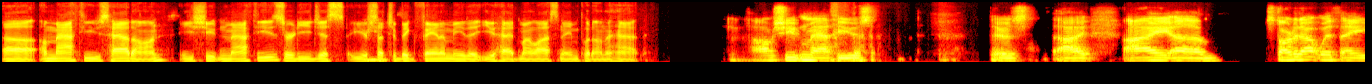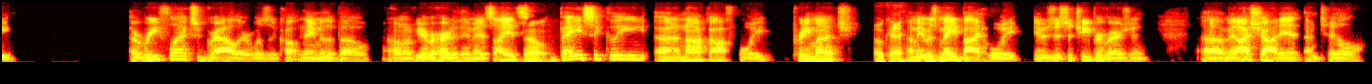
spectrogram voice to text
uh, a Mathews hat on are you shooting matthews or do you just you're such a big fan of me that you had my last name put on a hat I'm shooting Mathews. There's I I um started out with a a reflex growler was the call, name of the bow. I don't know if you ever heard of them. It's it's No. basically a knockoff Hoyt, pretty much. okay I mean, it was made by Hoyt. It was just a cheaper version, um, and I shot it until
